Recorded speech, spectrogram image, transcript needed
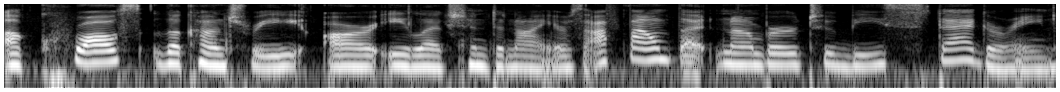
across the country, are election deniers. I found that number to be staggering.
